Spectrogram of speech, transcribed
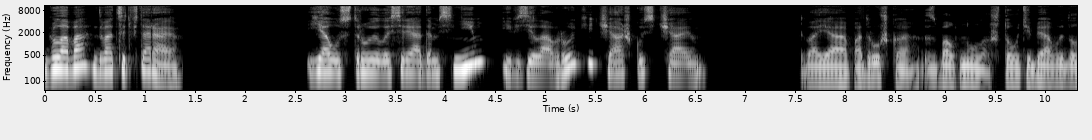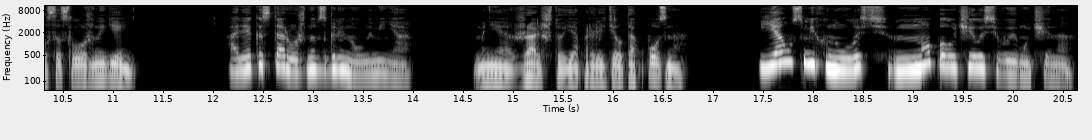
Глава двадцать вторая. Я устроилась рядом с ним и взяла в руки чашку с чаем. Твоя подружка сболтнула, что у тебя выдался сложный день. Олег осторожно взглянул на меня. Мне жаль, что я прилетел так поздно. Я усмехнулась, но получилось вымучено.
